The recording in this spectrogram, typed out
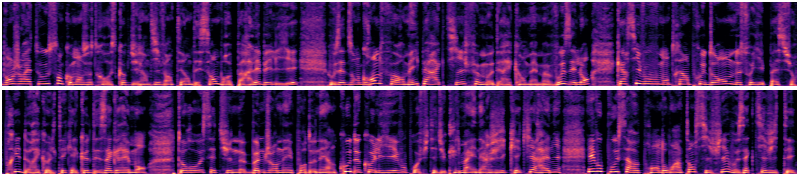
Bonjour à tous, on commence votre horoscope du lundi 21 décembre par les béliers. Vous êtes en grande forme et hyperactif, modérez quand même vos élans, car si vous vous montrez imprudent, ne soyez pas surpris de récolter quelques désagréments. Taureau, c'est une bonne journée pour donner un coup de collier, vous profitez du climat énergique qui règne et vous pousse à reprendre ou intensifier vos activités.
